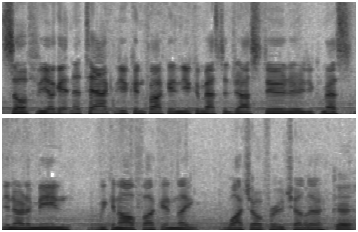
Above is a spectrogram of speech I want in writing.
So if you're getting attacked, you can fucking you can message us, dude, or you can mess. You know what I mean? We can all fucking like watch out for each other. Okay.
